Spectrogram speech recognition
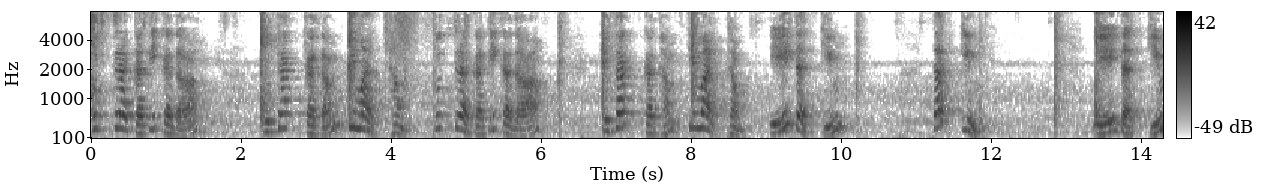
ಕುತ್ರ ಕತಿ ಕದಾ, ಕುತ ಕಥಂ ಕಿಮರ್ಥಂ. ಕುತ್ರ ಕತಿ ಕದಾ, ಕುತ ಕಥಂ ಕಿಮರ್ಥಂ. ಏತತ್ ಕಿಂ? ತತ್ ಕಿಂ ಏತತ್ ಕಿಂ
